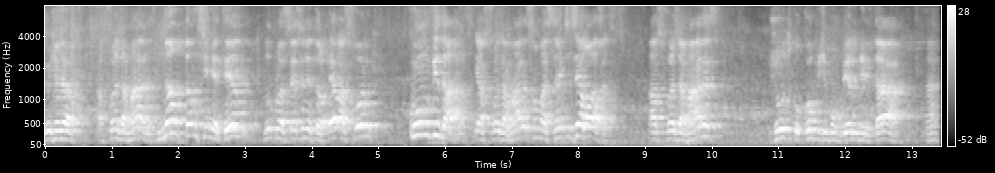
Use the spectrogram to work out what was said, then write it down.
viu, general? As Forças Armadas não estão se metendo no processo eleitoral. Elas foram convidadas e as Forças Armadas são bastante zelosas. As Forças Armadas, junto com o Corpo de Bombeiro Militar, né,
